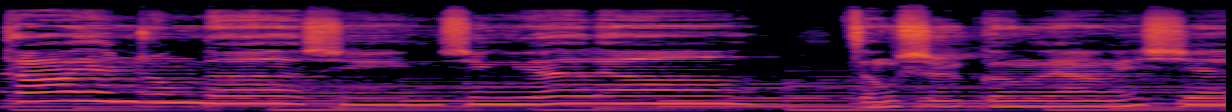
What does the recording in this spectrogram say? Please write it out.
他眼中的星星月亮总是更亮一些。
